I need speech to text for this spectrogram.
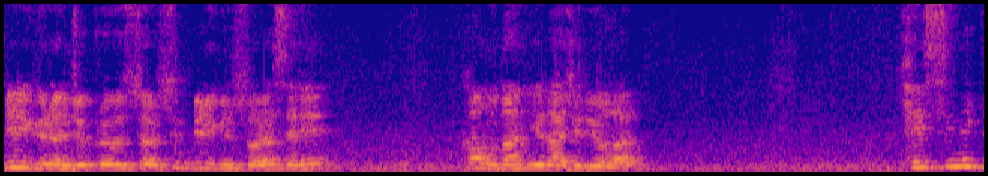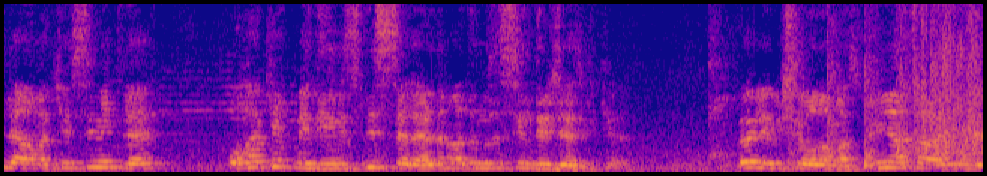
Bir gün önce profesörsün, bir gün sonra seni kamudan ihraç ediyorlar. Kesinlikle ama kesinlikle o hak etmediğimiz listelerden adımızı sildireceğiz bir kere. Böyle bir şey olamaz. Dünya tarihinde,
